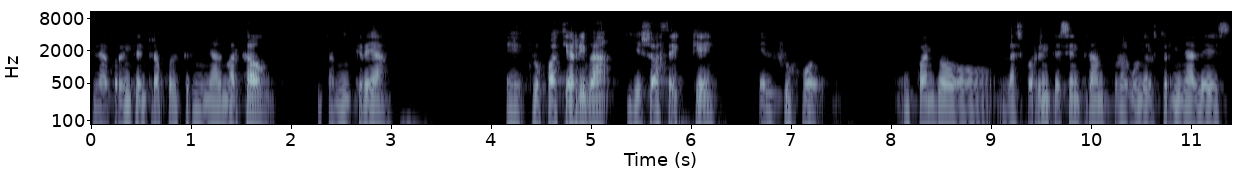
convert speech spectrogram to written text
la corriente entra por el terminal marcado, también crea eh, flujo hacia arriba y eso hace que el flujo cuando las corrientes entran por alguno de los terminales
